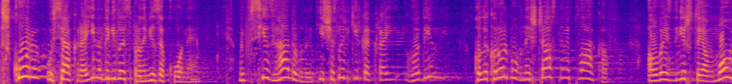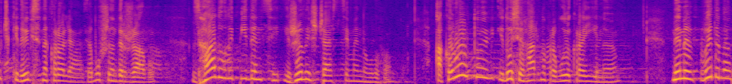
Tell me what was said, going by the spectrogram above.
Скоро уся країна довідалась про нові закони. Ви всі згадували ті щасливі кілька край... годин, коли король був нещасним і плакав, а увесь двір стояв мовчки, дивився на короля, забувши на державу. Згадували підданці і жили щастя минулого. А король той і досі гарно правує країною. Ними видано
